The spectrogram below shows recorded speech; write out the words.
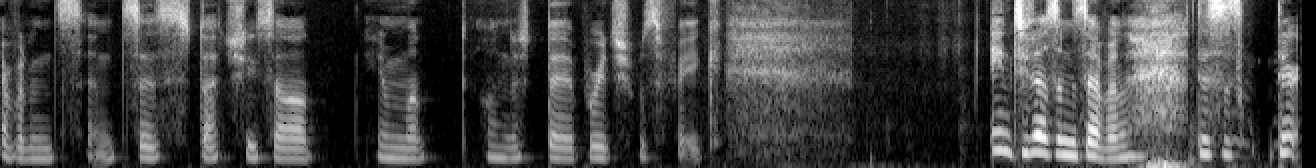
evidence and says that she saw him on the, the bridge was fake. In 2007, this is there.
